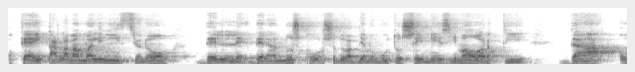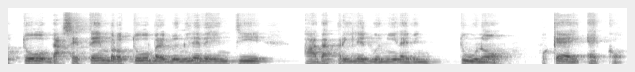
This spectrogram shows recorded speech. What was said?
Ok, parlavamo all'inizio no? Del, dell'anno scorso dove abbiamo avuto sei mesi morti da, otto- da settembre-ottobre 2020 ad aprile 2021. Ok, ecco,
